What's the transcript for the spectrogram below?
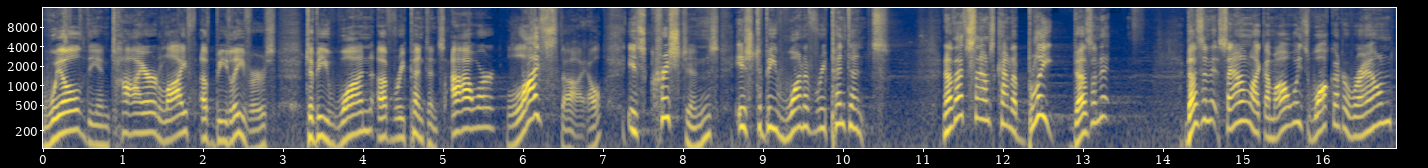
willed the entire life of believers to be one of repentance. Our lifestyle is Christians is to be one of repentance. Now that sounds kind of bleak, doesn't it? Doesn't it sound like I'm always walking around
